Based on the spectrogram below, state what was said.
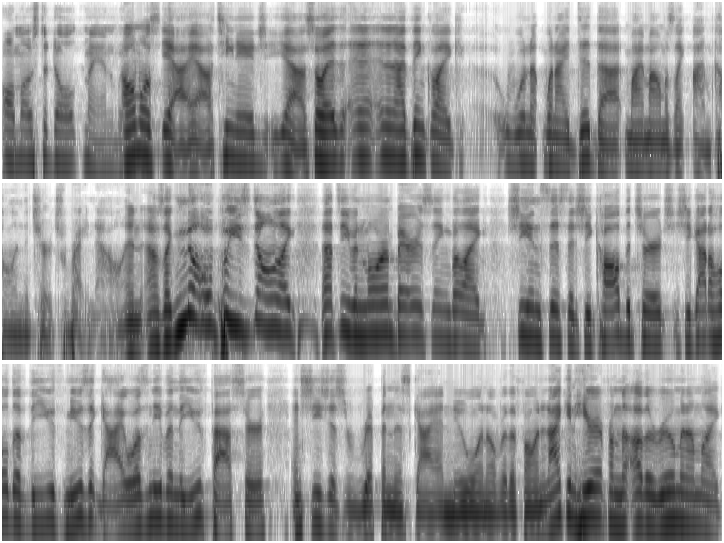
almost adult man. Almost, yeah, yeah, teenage, yeah. So, and, and I think like when when I did that, my mom was like, "I'm calling the church right now," and I was like, "No, please don't!" Like that's even more embarrassing. But like she insisted. She called the church. She got a hold of the youth music guy. wasn't even the youth pastor, and she's just ripping this guy a new one over the phone. And I can hear it from the other room, and I'm like.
